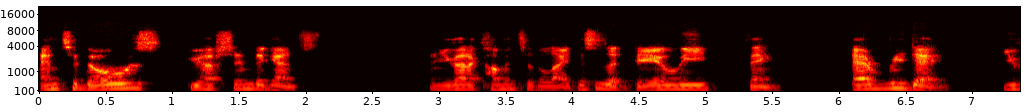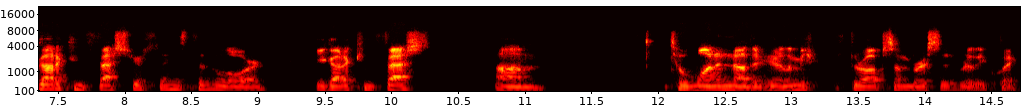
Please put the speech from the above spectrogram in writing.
and to those you have sinned against. And you got to come into the light. This is a daily thing. Every day, you got to confess your sins to the Lord. You got to confess um, to one another. Here, let me throw up some verses really quick.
